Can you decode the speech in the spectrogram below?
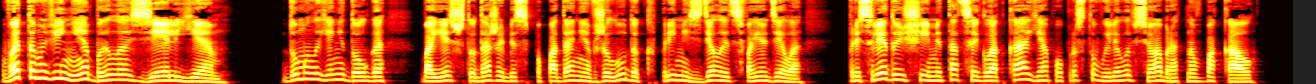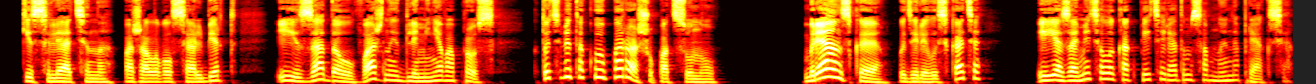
В этом вине было зелье. Думала я недолго, боясь, что даже без попадания в желудок примесь сделает свое дело. При следующей имитации глотка я попросту вылила все обратно в бокал. «Кислятина», — пожаловался Альберт и задал важный для меня вопрос. «Кто тебе такую парашу подсунул?» «Брянская», — поделилась Катя, и я заметила, как Петя рядом со мной напрягся.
